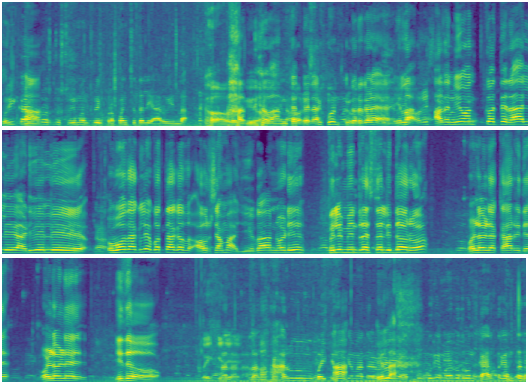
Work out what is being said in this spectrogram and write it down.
ಕುರಿಕಾರಷ್ಟು ಶ್ರೀಮಂತರು ಈ ಪ್ರಪಂಚದಲ್ಲಿ ಯಾರು ಇಲ್ಲ. ಅದ್ ನೀವು ಅನ್ಕೋತೀರಾ ಗುರುಗಳೇ ಇಲ್ಲ ಅದ ನೀವು ಅನ್ಕೋತೀರಾ ಅಲ್ಲಿ ಅಡವಿಯಲ್ಲಿ ಹೋದಾಗ್ಲೇ ಗೊತ್ತಾಗೋದು ಅವ್ರ ಶ್ರಮ. ಈಗ ನೋಡಿ ಫಿಲಿಮ್ ಇಂಡಸ್ಟ್ರಿಯಲ್ಲಿ ಇದ್ದವರು ಒಳ್ಳೊಳ್ಳೆ ಕಾರ್ ಇದೆ ಒಳ್ಳೊಳ್ಳೆ ಇದು ಅಲ್ಲ ಕಾರು ಬೈಕ್ ಬಗ್ಗೆ ಮಾತಾಡಲ್ಲ ಹತ್ತು ಕುರಿ ಮಾರಿದ್ರು ಒಂದು ಕಾರ್ ತಗಂತಾರ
